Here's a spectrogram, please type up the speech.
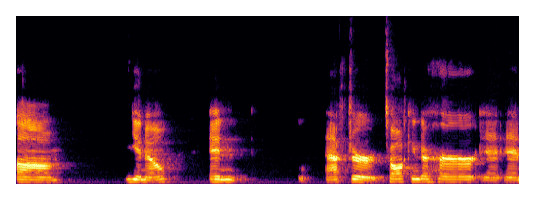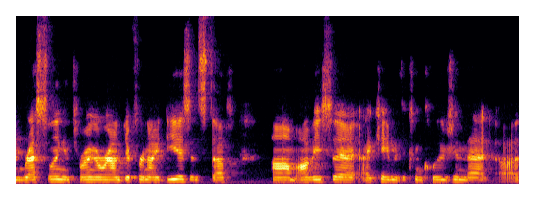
Um, you know, and after talking to her and, and wrestling and throwing around different ideas and stuff, um, obviously, I, I, came to the conclusion that uh,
